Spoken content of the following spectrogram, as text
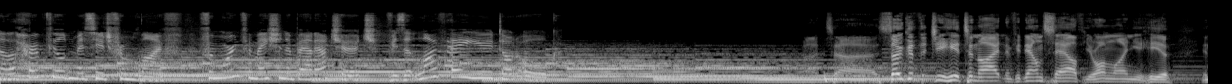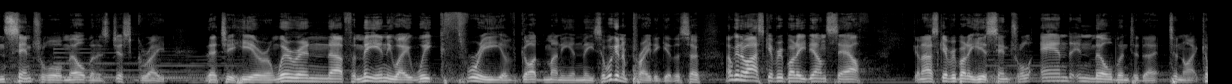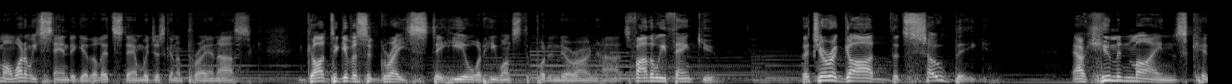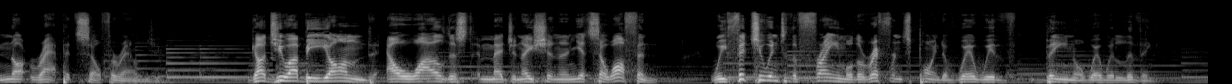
another hope filled message from Life. For more information about our church, visit lifeau.org. But, uh, so good that you're here tonight. And if you're down south, you're online, you're here in central or Melbourne. It's just great that you're here. And we're in, uh, for me anyway, week three of God, Money, and Me. So we're going to pray together. So I'm going to ask everybody down south, going to ask everybody here central and in Melbourne today, tonight. Come on, why don't we stand together? Let's stand. We're just going to pray and ask God to give us a grace to hear what He wants to put into our own hearts. Father, we thank you that you're a God that's so big, our human minds cannot wrap itself around you. God, you are beyond our wildest imagination, and yet so often we fit you into the frame or the reference point of where we've been or where we're living.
